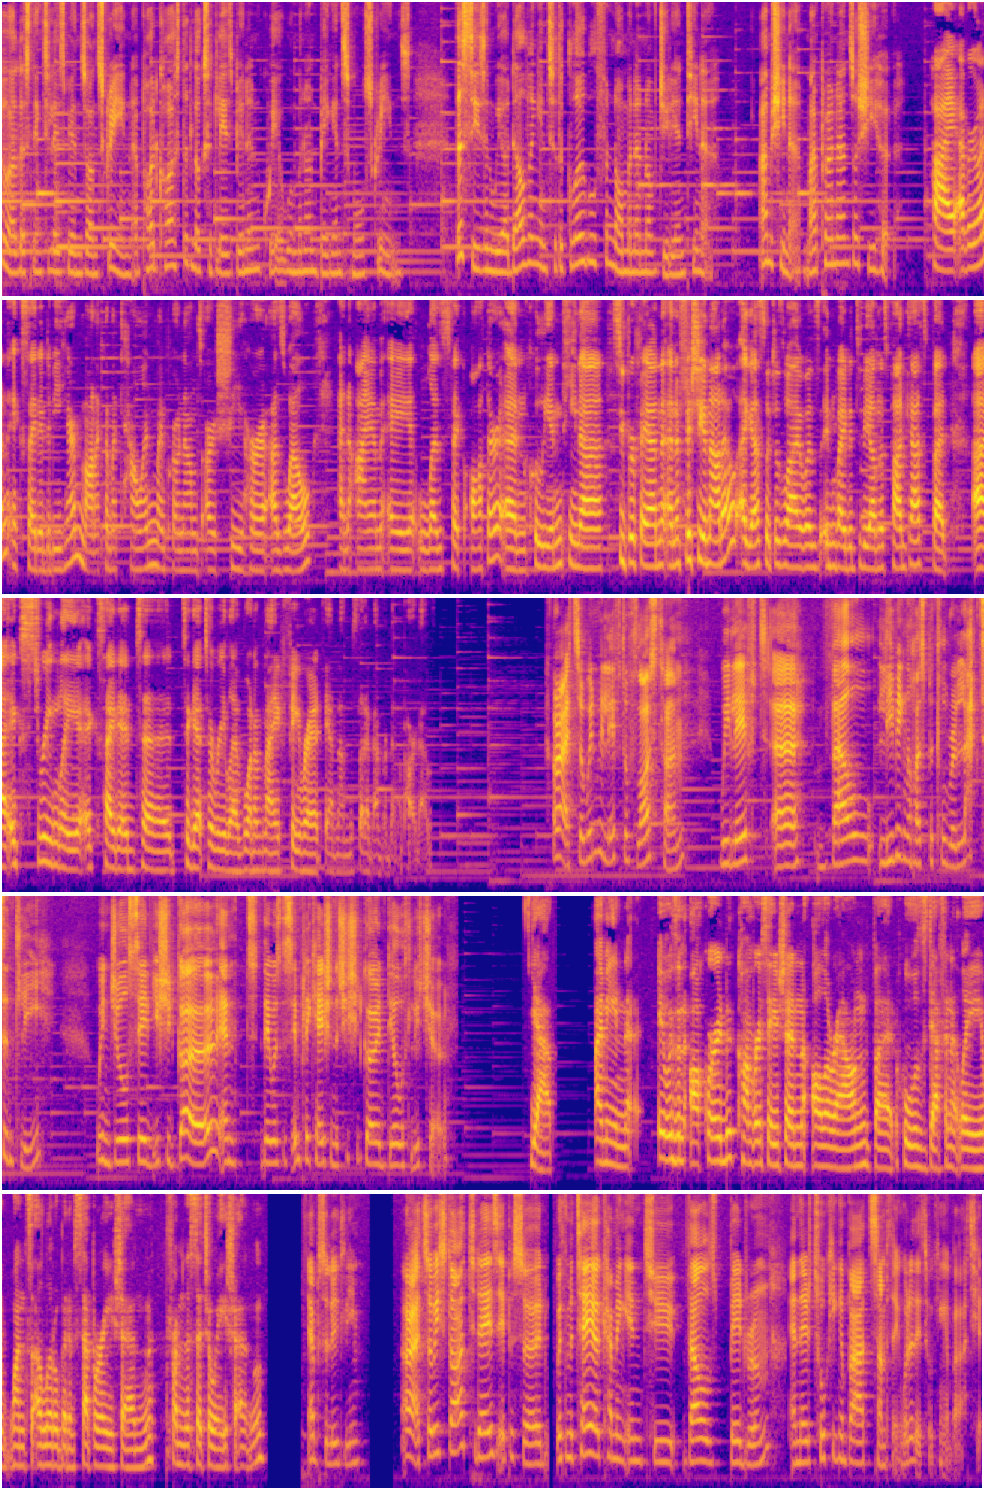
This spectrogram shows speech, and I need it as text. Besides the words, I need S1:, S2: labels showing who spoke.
S1: You are listening to Lesbians on Screen, a podcast that looks at lesbian and queer women on big and small screens. This season, we are delving into the global phenomenon of Juliantina. I'm Sheena, my pronouns are she, her.
S2: Hi, everyone. Excited to be here. Monica McCallan. My pronouns are she, her as well. And I am a lesfic author and Juliantina superfan and aficionado, I guess, which is why I was invited to be on this podcast. But uh, extremely excited to, to get to relive one of my favorite fandoms that I've ever been a part of.
S1: All right, so when we left off last time, we left uh, Val leaving the hospital reluctantly when Jules said you should go, and there was this implication that she should go and deal with Lucho.
S2: Yeah. I mean, it was an awkward conversation all around, but Jules definitely wants a little bit of separation from the situation.
S1: Absolutely. All right, so we start today's episode with Mateo coming into Val's bedroom and they're talking about something. What are they talking about here?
